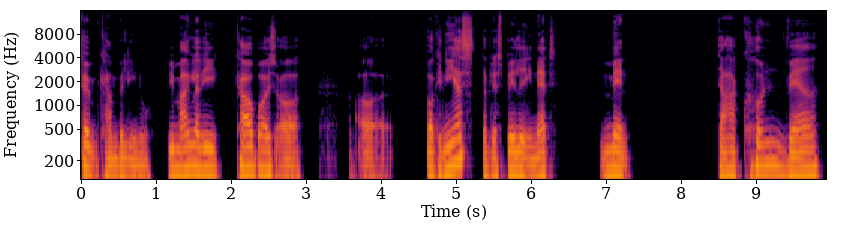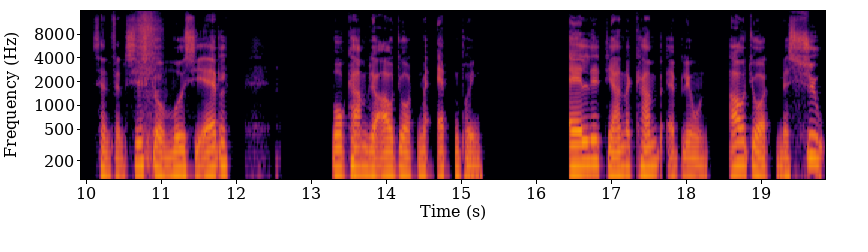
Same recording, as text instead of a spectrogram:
fem kampe lige nu. Vi mangler lige Cowboys og, og Buccaneers, der bliver spillet i nat. Men der har kun været San Francisco mod Seattle, hvor kampen blev afgjort med 18 point. Alle de andre kampe er blevet afgjort med 7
